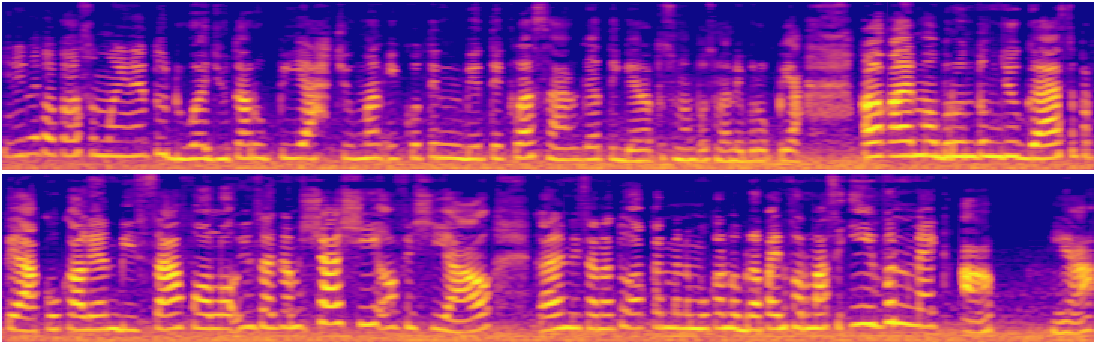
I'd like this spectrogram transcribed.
jadi ini total semuanya tuh 2 juta rupiah cuman ikutin beauty class harga 399 ribu rupiah kalau kalian mau beruntung juga seperti aku kalian bisa follow instagram Shashi official kalian di sana tuh akan menemukan beberapa informasi even make up ya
